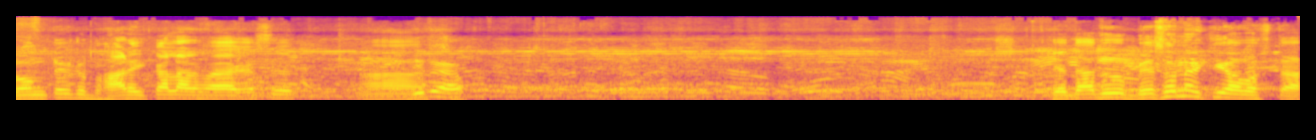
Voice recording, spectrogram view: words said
রংটা একটু ভারী কালার হয়ে গেছে। আচ্ছা। কে দাদু বেসনের কি অবস্থা?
